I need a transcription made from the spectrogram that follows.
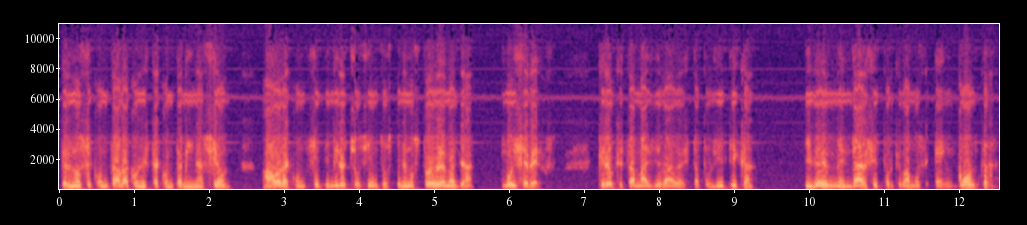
pero no se contaba con esta contaminación. Ahora con 7.800 tenemos problemas ya muy severos. Creo que está mal llevada esta política y debe enmendarse porque vamos en contra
